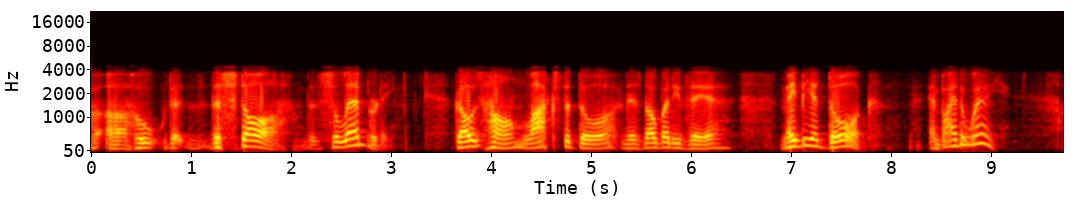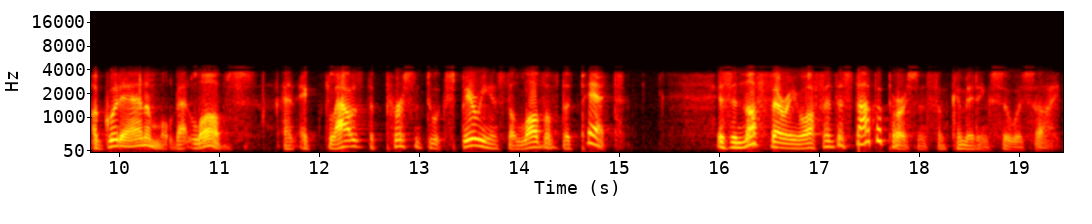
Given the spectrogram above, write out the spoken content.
uh, who, the, the star, the celebrity, goes home, locks the door, there's nobody there, maybe a dog. And by the way, a good animal that loves and allows the person to experience the love of the pet is enough very often to stop a person from committing suicide.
